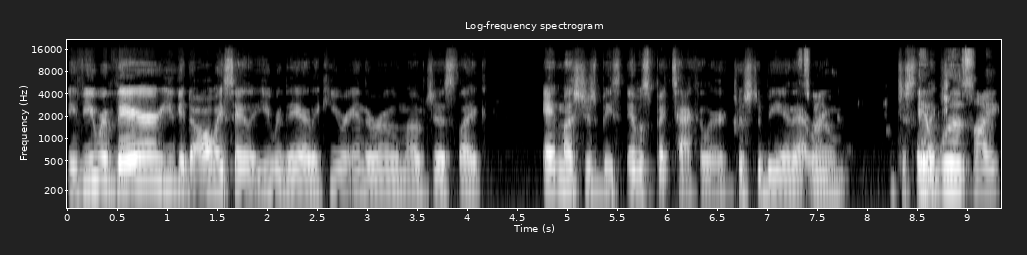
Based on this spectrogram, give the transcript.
if you were there, you get to always say that you were there, like you were in the room of just like it must just be it was spectacular just to be in that room. Just It was like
